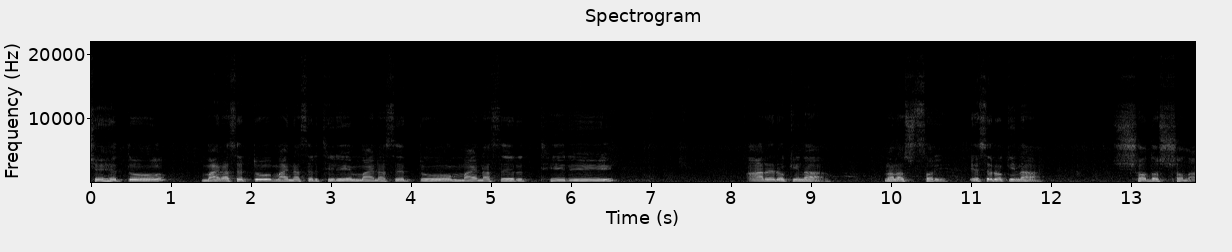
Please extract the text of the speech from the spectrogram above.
সেহেতু মাইনাসের টু মাইনাসের থ্রি মাইনাসের টু মাইনাসের থ্রি আর এরও কি না? না না সরি এসেরও কি না? সদস্য না।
